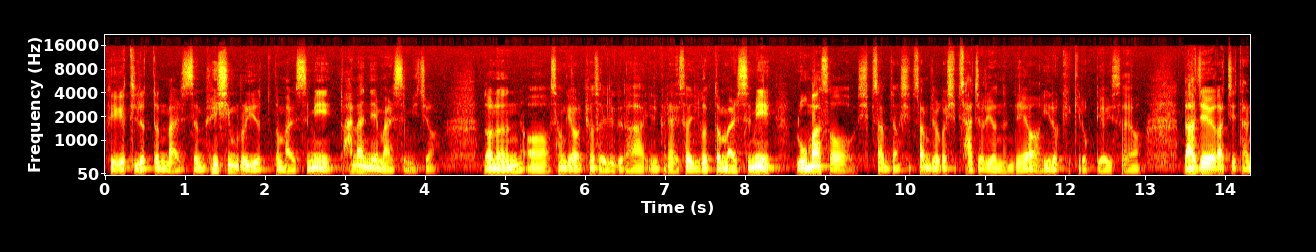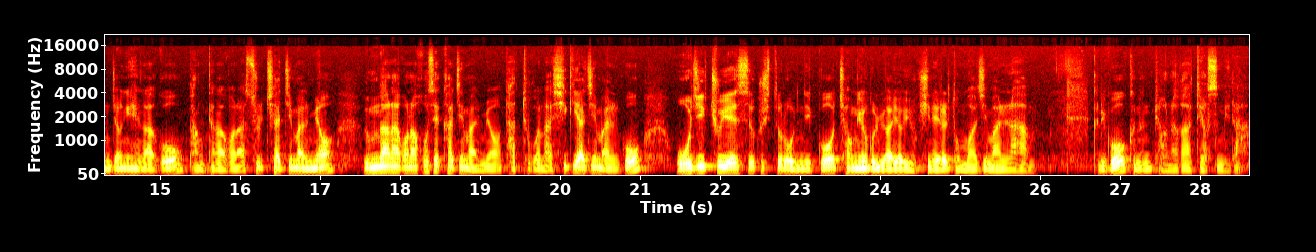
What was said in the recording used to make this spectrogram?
그에게 들렸던 말씀, 회심으로 이었던 말씀이 또 하나님의 말씀이죠. 너는 어, 성경을 펴서 읽으라 읽으라 해서 읽었던 말씀이 로마서 13장 13절과 14절이었는데요. 이렇게 기록되어 있어요. 낮에와 같이 단정히 행하고 방탕하거나 술 취하지 말며 음란하거나 호색하지 말며 다투거나 시기하지 말고 오직 주 예수 그리스도로 옷 입고 정욕을 위하여 육신의 를 도모하지 말라. 그리고 그는 변화가 되었습니다.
